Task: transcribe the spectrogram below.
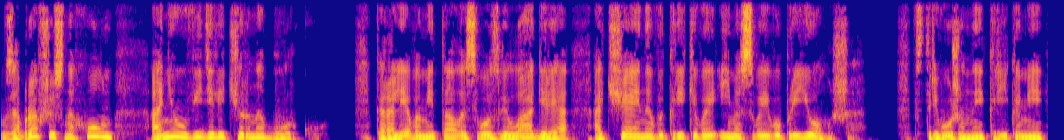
Взобравшись на холм, они увидели Чернобурку. Королева металась возле лагеря, отчаянно выкрикивая имя своего приемыша. Встревоженные криками,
